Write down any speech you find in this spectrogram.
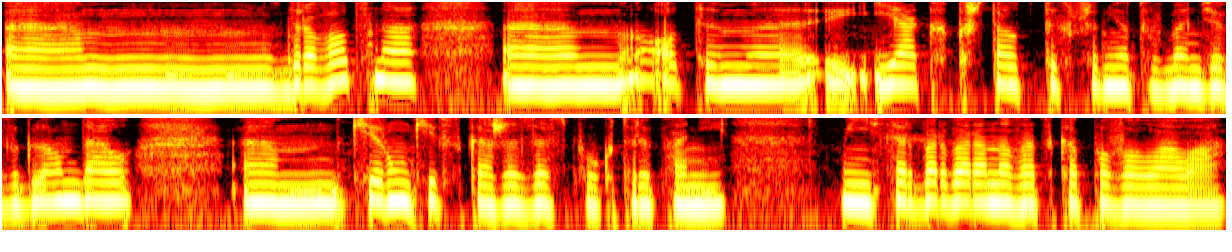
em, zdrowotna. Em, o tym, jak kształt tych przedmiotów będzie wyglądał. Em, kierunki wskaże zespół, który pani minister Barbara Nowacka powołała,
